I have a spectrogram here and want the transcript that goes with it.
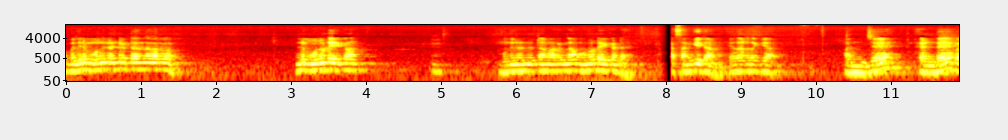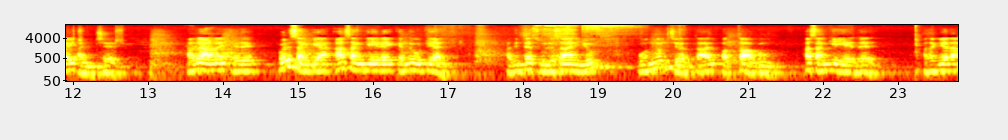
അപ്പൊ ഇതിന് മൂന്നിൽ രണ്ട് കിട്ടാൻ എന്താ മാർഗം? ഇതിന് മൂന്നോട്ട് ഇരിക്കണം. മൂന്നിൽ രണ്ട് കിട്ടാൻ മാർഗം എന്നാ മൂന്നോട്ട് ഇരിക്കണ്ടേ? സംഖ്യ ഇതാണ്. ഏതാണ് സംഖ്യ? അഞ്ച് രണ്ട് ബൈ അഞ്ച്. അതാണ് ഏത്? ഒരു സംഖ്യ. ആ സംഖ്യയിലേക്ക് എന്ത് കൂട്ടിയാൽ? അതിന്റെ സുൽസാനിയും ഒന്നും ചേർത്താൽ പത്താകും. ആ സംഖ്യ ഏത്? ആ സംഖ്യ ഏതാ?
